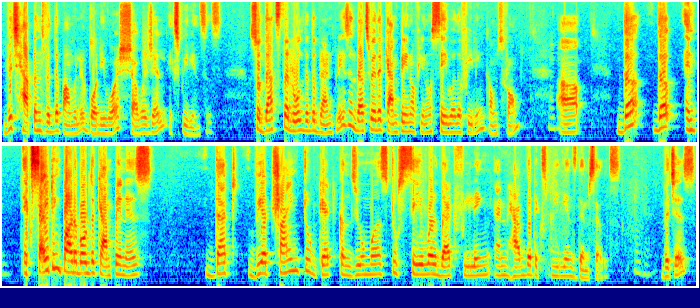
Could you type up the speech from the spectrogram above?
which happens with the Palmolive body wash shower gel experiences. So that's the role that the brand plays, and that's where the campaign of you know savor the feeling comes from. Mm-hmm. Uh, the the exciting part about the campaign is that we are trying to get consumers to savor that feeling and have that experience themselves mm-hmm. which is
